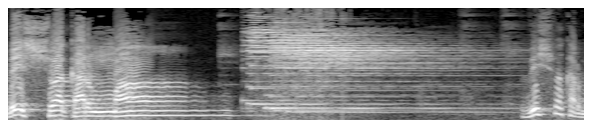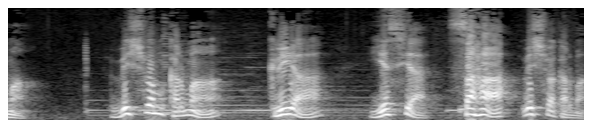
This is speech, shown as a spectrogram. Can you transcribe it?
విశ్వకర్మ. విశ్వకర్మ. విశ్వం కర్మ క్రియ యస్య సహ విశ్వకర్మ.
